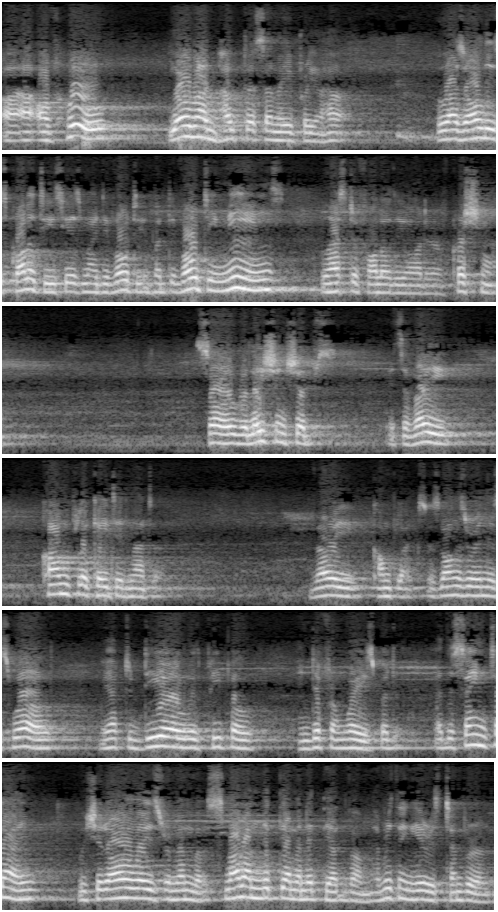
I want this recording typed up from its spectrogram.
uh, of who Yomad Bhakta Same Priyaha. Who has all these qualities, he is my devotee. But devotee means who has to follow the order of Krishna. So relationships, it's a very complicated matter. Very complex. As long as we're in this world, we have to deal with people in different ways. But at the same time, we should always remember, smaram nityam anityatvam. Everything here is temporary.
